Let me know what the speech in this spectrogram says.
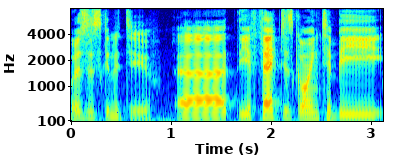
What is this going to do? Uh, the effect is going to be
